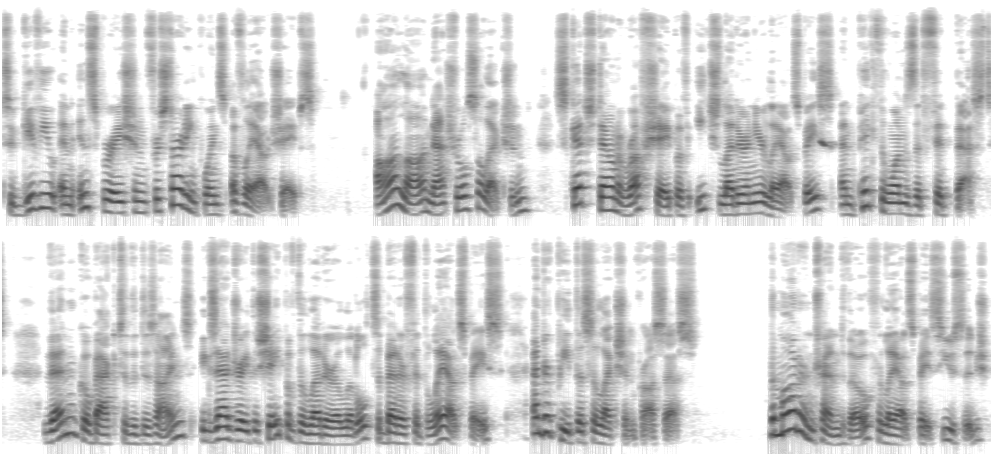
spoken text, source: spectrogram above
to give you an inspiration for starting points of layout shapes. A la natural selection, sketch down a rough shape of each letter in your layout space and pick the ones that fit best. Then go back to the designs, exaggerate the shape of the letter a little to better fit the layout space, and repeat the selection process. The modern trend, though, for layout space usage,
